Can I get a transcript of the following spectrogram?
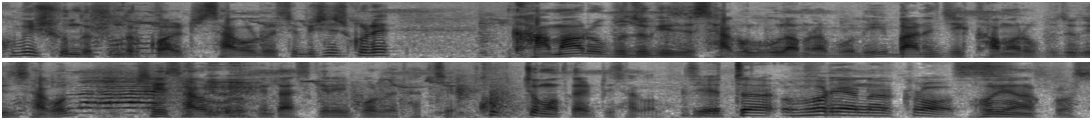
খুবই সুন্দর সুন্দর কোয়ালিটির ছাগল রয়েছে। বিশেষ করে খামার উপযোগী যে ছাগলগুলো আমরা বলি বাণিজ্যিক খামার উপযোগী যে ছাগল সেই ছাগলগুলো কিন্তু আজকের এই পর্বে থাকছে। খুব চমৎকার একটি ছাগল। যেটা হরিয়ানার ক্রস। হরিয়ানা ক্রস।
